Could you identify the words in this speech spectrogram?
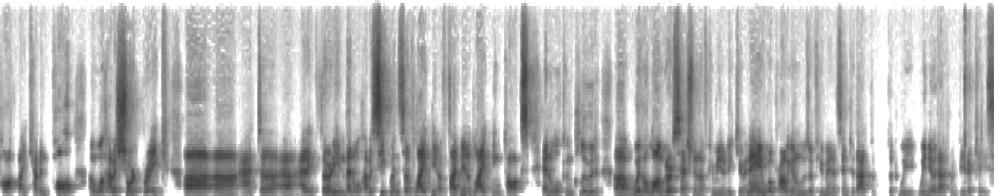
talk by Kevin Paul. Uh, we'll have a short break uh, at, at 8.30, and then we'll have a sequence of lightning, of five-minute lightning talks, and we'll conclude with a longer session of community Q&A. We're probably going to lose a few minutes into that, but, but we, we knew that would be the case.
